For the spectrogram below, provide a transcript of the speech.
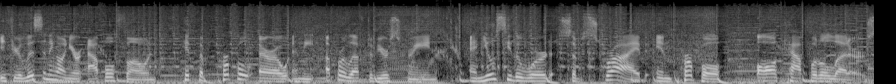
If you're listening on your Apple phone, hit the purple arrow in the upper left of your screen, and you'll see the word subscribe in purple, all capital letters.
